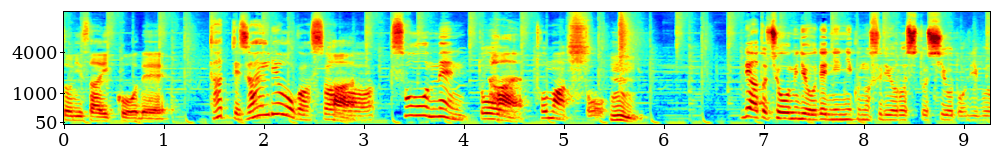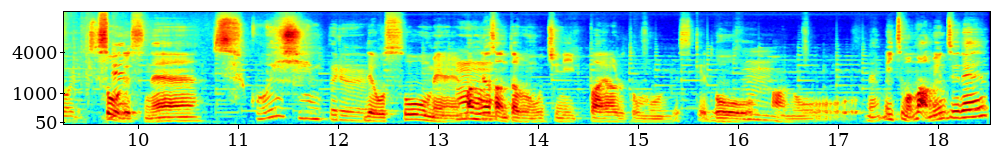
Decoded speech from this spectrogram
当に最高で。だって材料がさ、はそうめんとはい。トマト、うんであと調味料でニンニクのすりおろしと塩とオリーブオイルですね。そうですね。すごいシンプル。でおそうめん、うん。まあ、皆さん多分お家にいっぱいあると思うんですけど、ん。あのね、いつもまあめんつゆね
